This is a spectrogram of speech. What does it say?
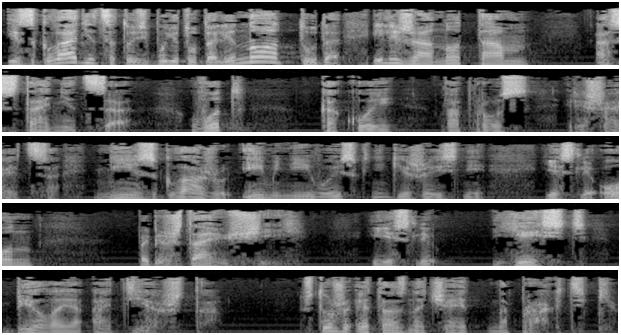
Изгладится, то есть будет удалено оттуда, или же оно там останется? Вот какой вопрос решается. Не изглажу имени его из книги жизни, если он побеждающий, если есть белая одежда. Что же это означает на практике?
